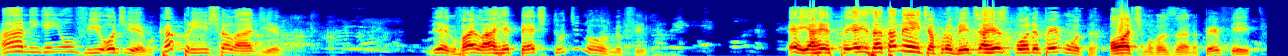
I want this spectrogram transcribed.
Ah, ninguém ouviu. Ô, Diego, capricha lá, Diego. Diego, vai lá, repete tudo de novo, meu filho. É, e a, é, exatamente, aproveita e já responde a pergunta. Ótimo, Rosana, perfeito.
